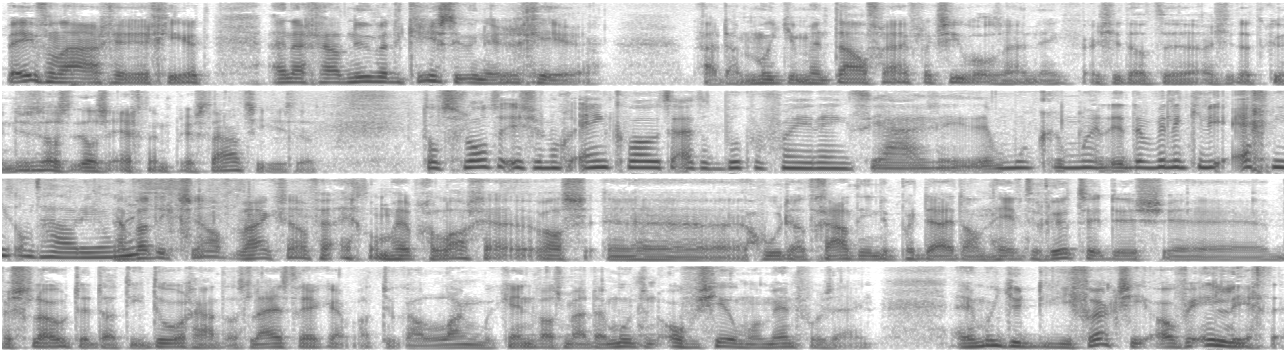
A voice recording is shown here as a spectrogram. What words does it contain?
PvdA geregeerd en hij gaat nu met de ChristenUnie regeren. Nou, dan moet je mentaal vrij flexibel zijn, denk ik, als je dat, eh, als je dat kunt. Dus dat is, dat is echt een prestatie, is dat. Tot slot is er nog één quote uit dat boek waarvan je denkt... ja, dat wil ik jullie echt niet onthouden, jongens. Nou, wat ik zelf, waar ik zelf echt om heb gelachen was eh, hoe dat gaat in de partij. Dan heeft Rutte dus eh, besloten dat hij doorgaat als lijsttrekker. Wat natuurlijk al lang bekend was, maar daar moet een officieel moment voor zijn. En dan moet je die fractie over inlichten.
